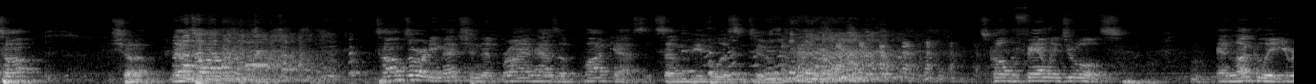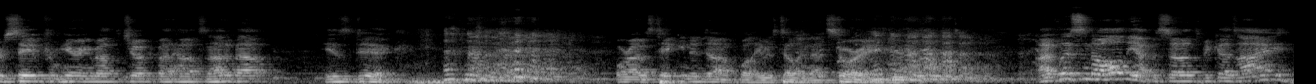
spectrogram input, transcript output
Tom, shut up. Now, Tom, Tom's already mentioned that Brian has a podcast that seven people listen to. It's called The Family Jewels. And luckily, you were saved from hearing about the joke about how it's not about his dick. Or I was taking a dump while he was telling that story. I've listened to all the episodes because I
